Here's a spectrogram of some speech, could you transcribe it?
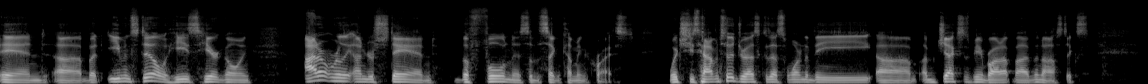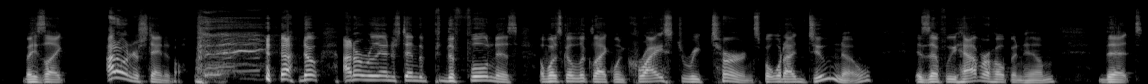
And, uh, but even still, he's here going, I don't really understand the fullness of the second coming of Christ which he's having to address because that's one of the um, objections being brought up by the Gnostics. But he's like, I don't understand it all. I don't I don't really understand the the fullness of what it's going to look like when Christ returns. But what I do know is if we have our hope in Him, that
